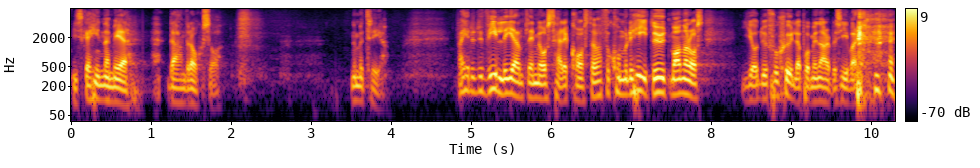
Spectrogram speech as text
Vi ska hinna med det andra också. Nummer tre. Vad är det du vill egentligen med oss här i Karlstad? Varför kommer du hit och utmanar oss? Ja, du får skylla på min arbetsgivare.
